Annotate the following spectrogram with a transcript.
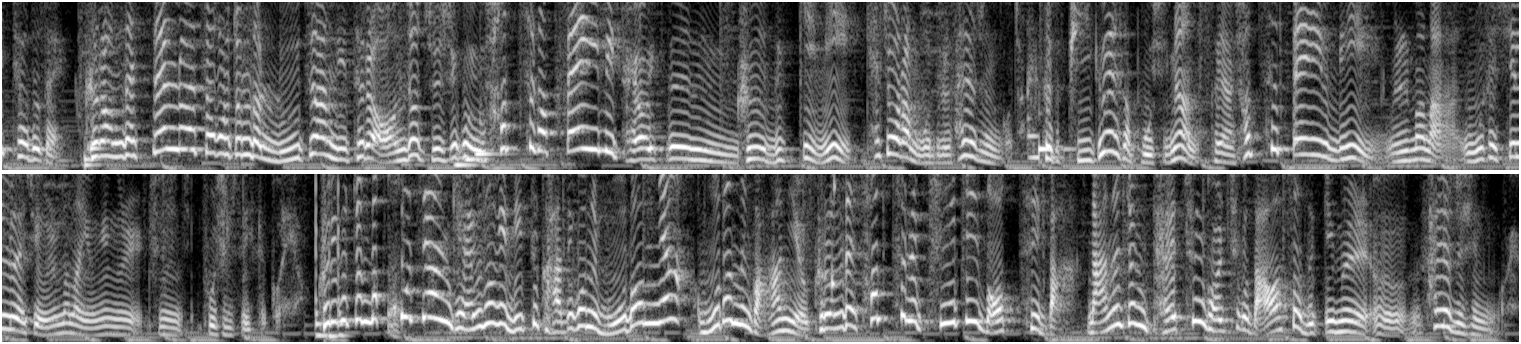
니트여도 돼. 그런데 실루엣적으로 좀 더 루즈한 니트를 얹어주시고 요 셔츠가 빼입이 되어 있는 그 느낌이 캐주얼한 무드를 살려주는 거죠. 그래서 비교해서 보시면 그냥 셔츠 빼입이 얼마나 옷의 실루엣이 얼마나 영향을 주는지 보실 수 있을 거예요. 그리고 좀더 cozy한 감성의 니트 가디건을 못 얹냐? 못 얹는 거 아니에요. 그런데 셔츠를 굳이 넣지 마. 나는 좀 대충 걸치고 나왔어 느낌을 어, 살려주시는 거예요.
